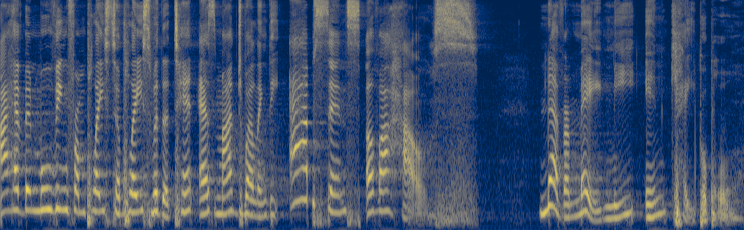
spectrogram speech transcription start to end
I have been moving from place to place with a tent as my dwelling. The absence of a house never made me incapable.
